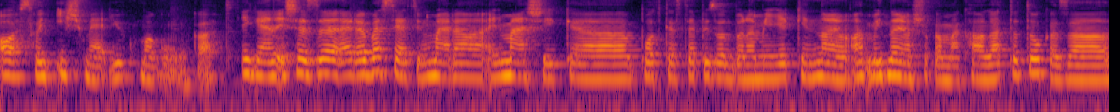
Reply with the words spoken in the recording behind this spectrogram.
az, hogy ismerjük magunkat. Igen, és ez, erről beszéltünk már a, egy másik uh, podcast epizódban, ami egyébként nagyon, amit nagyon sokan meghallgattatok, az a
